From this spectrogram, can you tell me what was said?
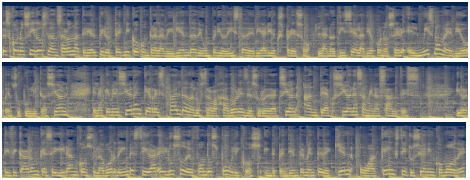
Desconocidos lanzaron material pirotécnico contra la vivienda de un periodista de Diario Expreso. La noticia la dio a conocer el mismo medio en su publicación, en la que mencionan que respaldan a los trabajadores de su redacción ante acciones amenazantes. Y ratificaron que seguirán con su labor de investigar el uso de fondos públicos, independientemente de quién o a qué institución incomode,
